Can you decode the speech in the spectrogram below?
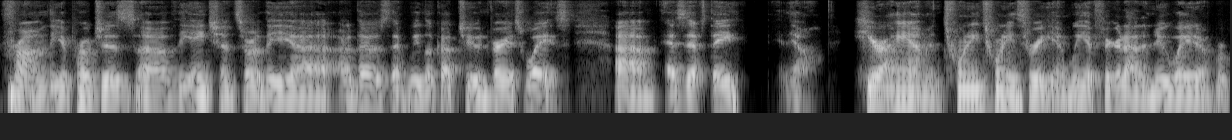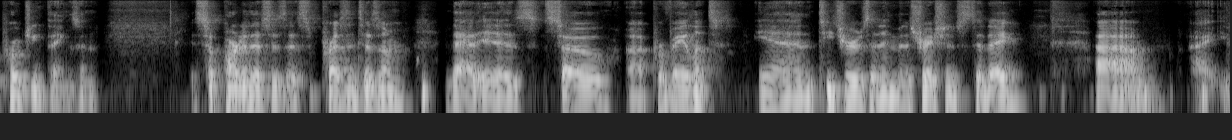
from the approaches of the ancients or the uh, or those that we look up to in various ways um, as if they you know here I am in 2023, and we have figured out a new way of approaching things. And so part of this is this presentism that is so uh, prevalent in teachers and administrations today. Um, I,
